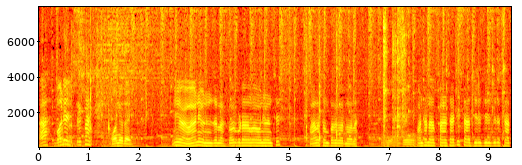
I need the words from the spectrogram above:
हा? बन्यो ब्रेकफास्ट बन्यो दाइ। ए उहाँ नै हुनुहुन्छ ल करबुडामा आउने मान्छे। उहाँलाई सम्पर्क गर्नु होला। अन्ठानब्बे पाँच साठी सात जिरो जिरो जिरो सात।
